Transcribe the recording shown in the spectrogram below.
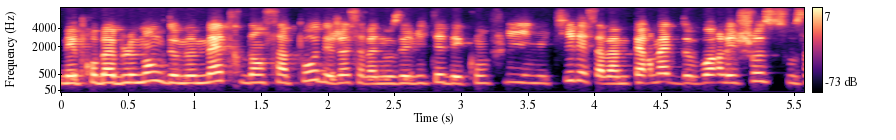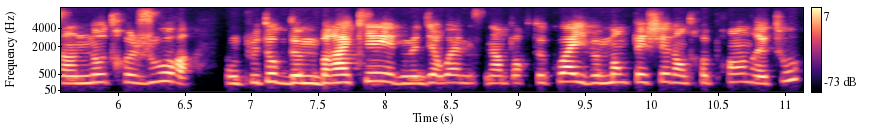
mais probablement que de me mettre dans sa peau, déjà, ça va nous éviter des conflits inutiles et ça va me permettre de voir les choses sous un autre jour. Donc, plutôt que de me braquer et de me dire, ouais, mais c'est n'importe quoi, il veut m'empêcher d'entreprendre et tout,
